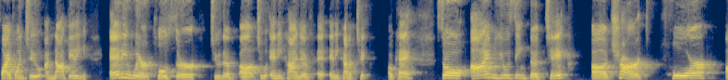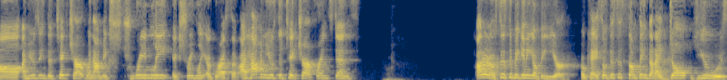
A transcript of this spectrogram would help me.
512. I'm not getting anywhere closer to the uh, to any kind of any kind of tick. Okay, so I'm using the tick uh, chart for uh, I'm using the tick chart when I'm extremely, extremely aggressive. I haven't used the tick chart, for instance, I don't know, since the beginning of the year. Okay, so this is something that I don't use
